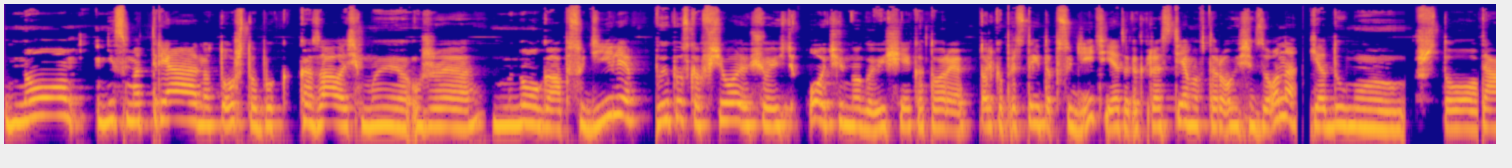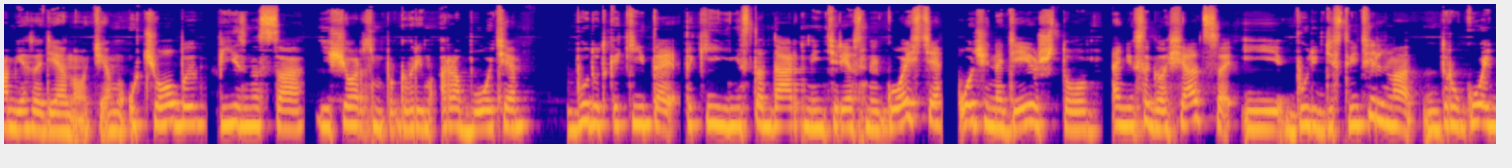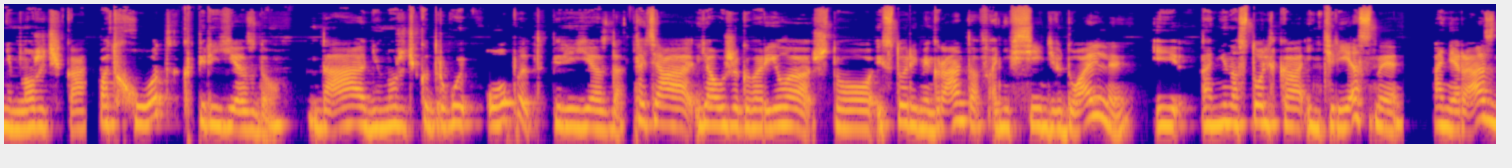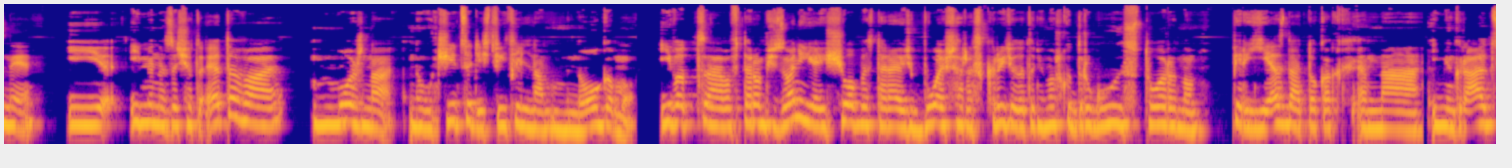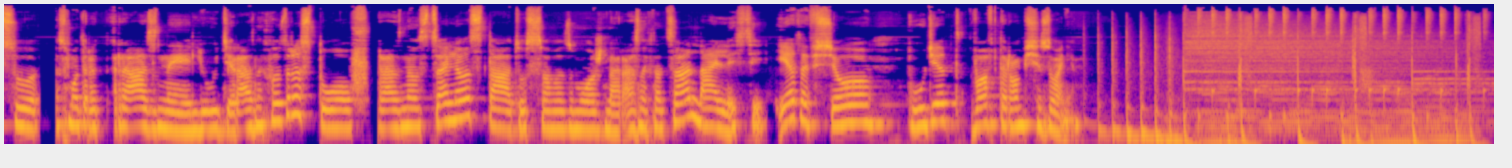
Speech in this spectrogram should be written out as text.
Но, несмотря на то, чтобы казалось, мы уже много обсудили, в выпусках все еще есть очень много вещей, которые только предстоит обсудить, и это как раз тема второго сезона. Я думаю, что там я задену тему учебы, бизнеса, еще раз мы поговорим о работе, будут какие-то такие нестандартные, интересные гости. Очень надеюсь, что они согласятся и будет действительно другой немножечко подход к переезду да, немножечко другой опыт переезда. Хотя я уже говорила, что истории мигрантов, они все индивидуальны, и они настолько интересные, они разные, и именно за счет этого можно научиться действительно многому. И вот а, во втором сезоне я еще постараюсь больше раскрыть вот эту немножко другую сторону переезда, то, как на иммиграцию смотрят разные люди разных возрастов, разного социального статуса, возможно, разных национальностей. И это все будет во втором сезоне.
